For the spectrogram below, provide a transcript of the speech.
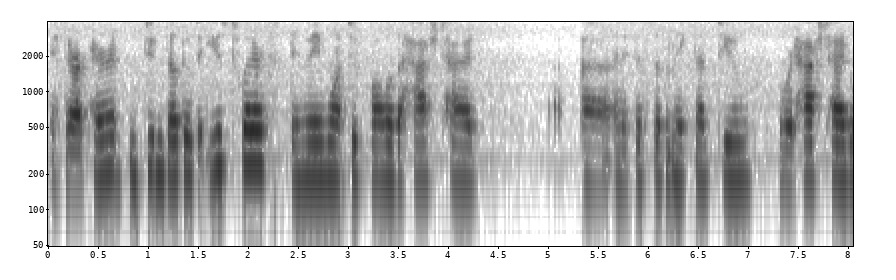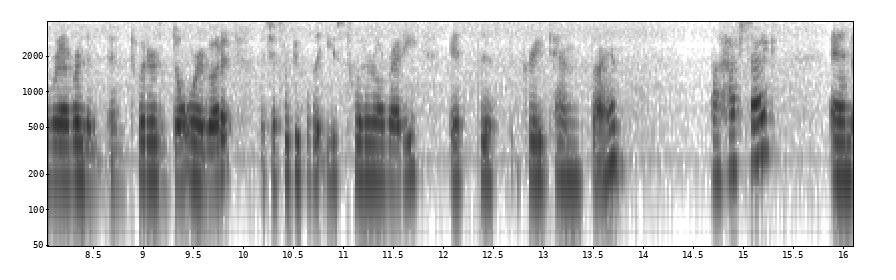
If there are parents and students out there that use Twitter, they may want to follow the hashtag uh, and if this doesn't make sense to you, the word hashtag or whatever, then and Twitter, don't worry about it. It's just for people that use Twitter already. It's this grade 10 science uh, hashtag. And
